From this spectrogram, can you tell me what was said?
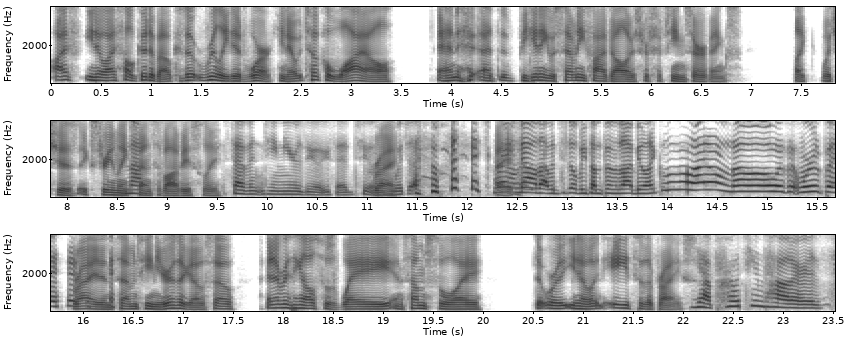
I've you know I felt good about because it really did work. You know, it took a while, and at the beginning it was seventy five dollars for fifteen servings, like which is extremely And expensive, obviously. 17 years ago, you said too. Right. Which right Right. now, that would still be something that I'd be like, oh, I don't know. Is it worth it? right and 17 years ago so and everything else was whey and some soy that were you know an eighth of the price Yeah, protein powders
